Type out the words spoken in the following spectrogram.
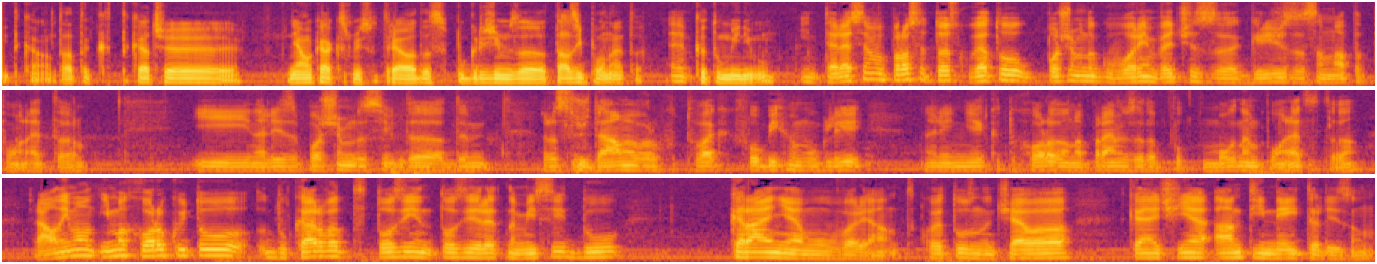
и така нататък. Така че няма как смисъл, трябва да се погрижим за тази планета, Е. като минимум. Интересен въпрос е, т.е. когато почнем да говорим вече за грижа за самата планета и нали, започнем да, си, да, да разсъждаваме върху това какво бихме могли нали, ние като хора да направим, за да подпомогнем планетата. Реално има, има хора, които докарват този, този ред на мисли до крайния му вариант, което означава така наречения антинатализъм,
